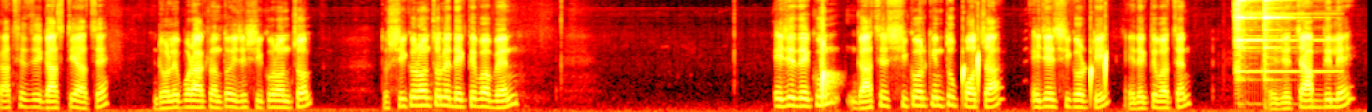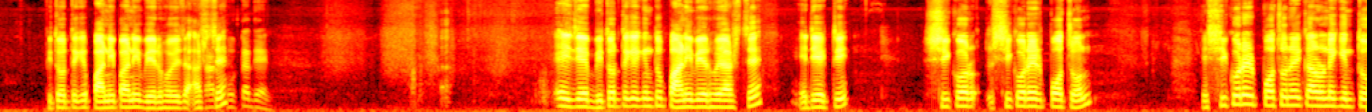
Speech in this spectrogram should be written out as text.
কাছে যে গাছটি আছে, ঢলে পড়া আক্রান্ত, এই যে শিকড় অঞ্চল। তো শিকড় অঞ্চলে দেখতে পাবেন, এই যে দেখুন গাছের শিকড় কিন্তু পচা, এই যে শিকড়টি, এই দেখতে পাচ্ছেন। এই যে চাপ দিলে ভিতর থেকে পানি পানি বের হয়ে আসছে। এই যে ভিতর থেকে কিন্তু পানি বের হয়ে আসছে, এটি একটি শিকড়, শিকড়ের পচন। এই শিকড়ের পচনের কারণে কিন্তু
